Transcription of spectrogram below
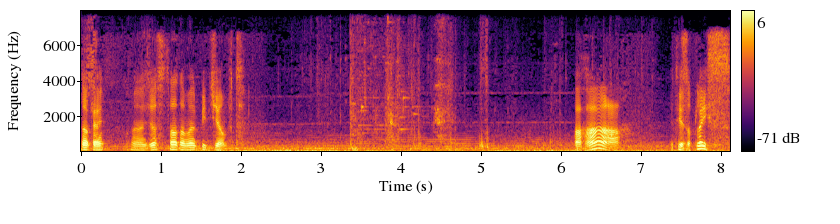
Okay, I just thought I might be jumped. Aha! It is a place.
